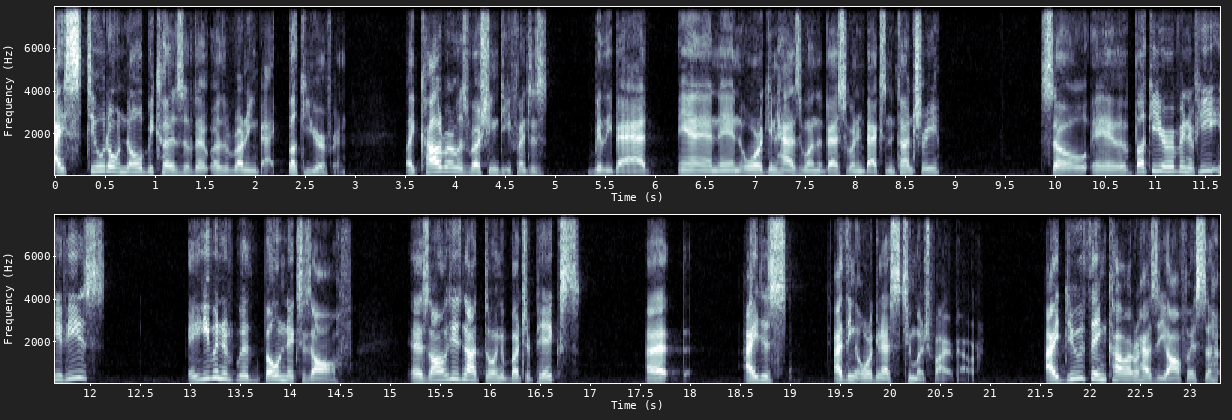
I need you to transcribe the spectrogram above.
I still don't know because of the, of the running back, Bucky Irving. Like Colorado's rushing defense is really bad, and and Oregon has one of the best running backs in the country. So if Bucky Irving, if he if he's even if with Bo Nix is off, as long as he's not throwing a bunch of picks, uh, I just I think Oregon has too much firepower. I do think Colorado has the offense to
